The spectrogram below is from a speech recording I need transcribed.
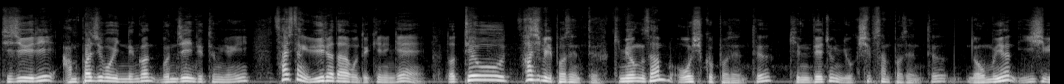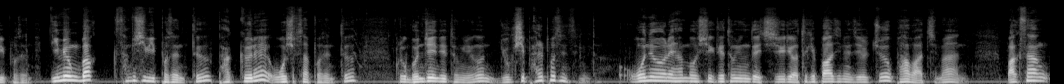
지지율이 안 빠지고 있는 건 문재인 대통령이 사실상 유일하다고 느끼는 게 노태우 41%, 김영삼 59%, 김대중 63%, 노무현 22%, 이명박 32%, 박근혜 54%, 그리고 문재인 대통령은 68%입니다. 5년에 한 번씩 대통령들의 지지율이 어떻게 빠지는지를 쭉 봐왔지만 막상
